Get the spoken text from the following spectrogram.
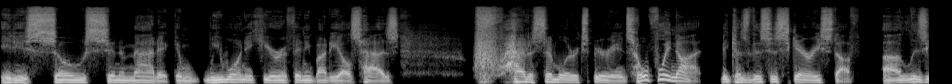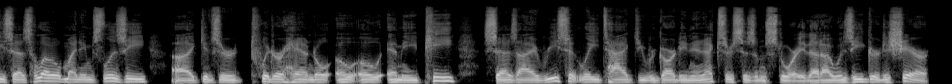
it is so cinematic. And we want to hear if anybody else has had a similar experience. Hopefully not, because this is scary stuff. Uh, Lizzie says, hello, my name's Lizzie, uh, gives her Twitter handle OOMEP, says, I recently tagged you regarding an exorcism story that I was eager to share.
